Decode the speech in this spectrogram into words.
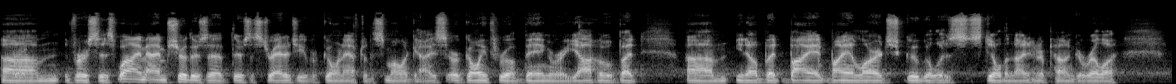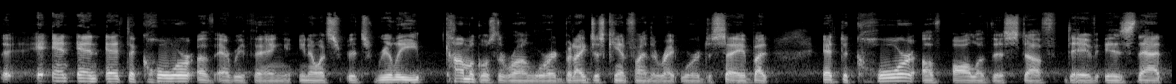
Um, right. Versus, well, I'm, I'm sure there's a there's a strategy of going after the smaller guys or going through a Bing or a Yahoo, but um, you know, but by by and large, Google is still the 900 pound gorilla. And and at the core of everything, you know, it's it's really comical is the wrong word, but I just can't find the right word to say, but at the core of all of this stuff, Dave, is that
